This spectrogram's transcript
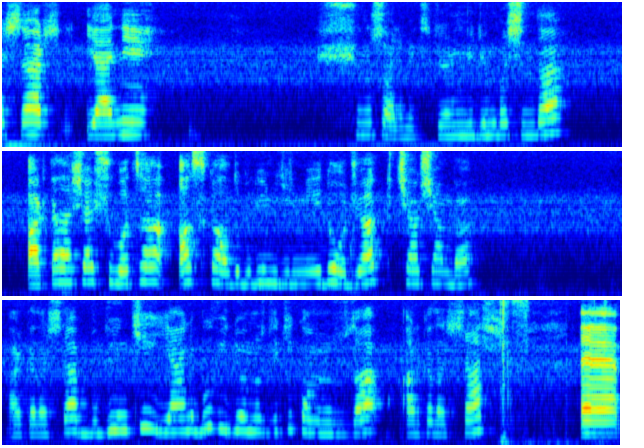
Arkadaşlar yani şunu söylemek istiyorum videonun başında. Arkadaşlar Şubat'a az kaldı. Bugün 27 Ocak Çarşamba. Arkadaşlar bugünkü yani bu videomuzdaki konumuzda arkadaşlar eee,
